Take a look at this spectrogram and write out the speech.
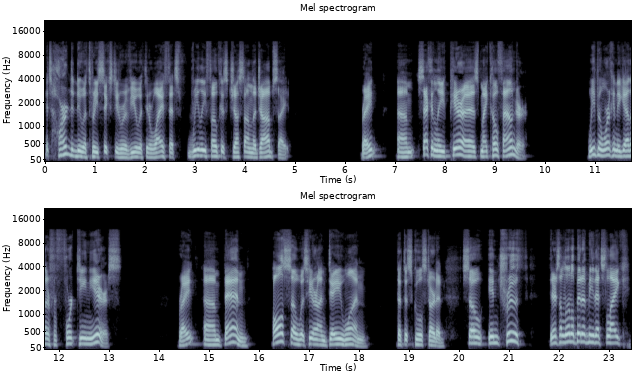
It's hard to do a 360 review with your wife that's really focused just on the job site. Right? Um, secondly, Pira is my co-founder. We've been working together for 14 years. Right? Um, ben also was here on day one that the school started. So, in truth, there's a little bit of me that's like,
